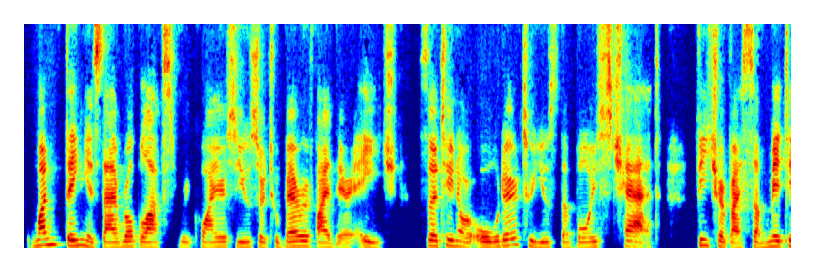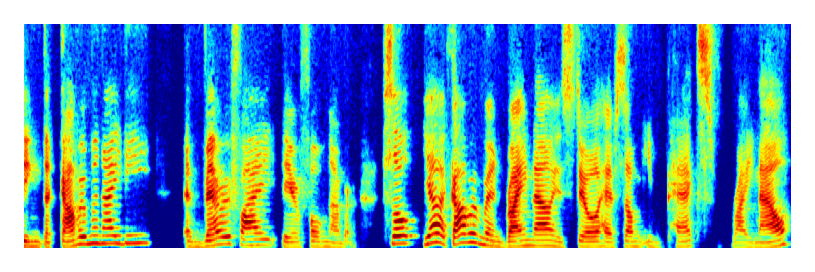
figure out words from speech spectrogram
one thing is that Roblox requires user to verify their age, 13 or older, to use the voice chat feature by submitting the government ID and verify their phone number. So yeah, government right now is still have some impacts right now.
